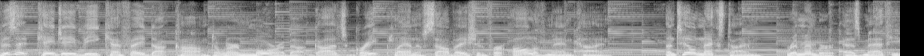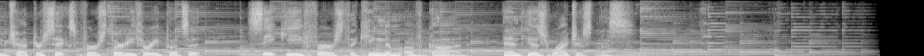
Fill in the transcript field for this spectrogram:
Visit kjvcafe.com to learn more about God's great plan of salvation for all of mankind. Until next time, remember as Matthew chapter 6 verse 33 puts it, seek ye first the kingdom of God and His righteousness.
